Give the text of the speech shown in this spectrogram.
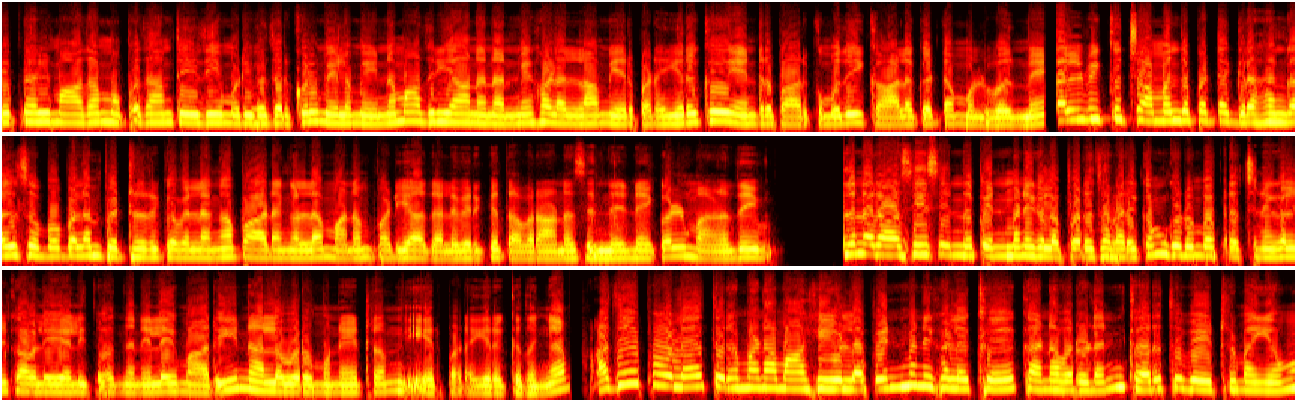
ஏப்ரல் மாதம் முப்பதாம் தேதி முடிவதற்குள் மேலும் என்ன மாதிரியான நன்மைகள் எல்லாம் ஏற்பட இருக்கு என்று பார்க்கும்போது இக்காலகட்டம் முழுவதுமே கல்விக்கு சம்பந்தப்பட்ட கிரகங்கள் சுபபலம் பெற்றிருக்கவில்லைங்க. பாடங்கள்ல மனம் படியாத அளவிற்கு தவறான சிந்தனைகள் மனதை மிதுன ராசி சேர்ந்த பெண்மணிகளை பொறுத்த வரைக்கும் குடும்ப பிரச்சனைகள் கவலை அளித்து வந்த நிலை மாறி நல்ல ஒரு முன்னேற்றம் ஏற்பட இருக்குதுங்க. அதே போல திருமணமாகியுள்ள பெண்மணிகளுக்கு கணவருடன் கருத்து வேற்றுமையும்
